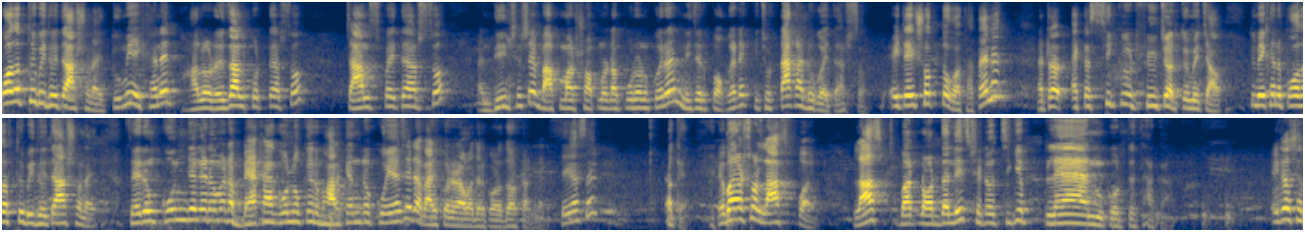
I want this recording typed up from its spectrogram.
পদার্থবিদ হইতে আসো নাই, তুমি এখানে ভালো রেজাল্ট করতে আসছো চান্স পাইতে আসছো দিন শেষে বাপ মার স্বপ্নটা পূরণ করে নিজের পকেটে কিছু টাকা ঢুকাইতে আসছো। এটাই সত্য কথা, তাই না? একটা একটা সিকিউর ফিউচার তুমি চাও। তুমি এখানে পদার্থবিদ হইতে আসো নাই। তো এরকম কোন জায়গায় এরকম একটা ব্যাকা গোলকের ভারকেন্দ্র কই আছে, এটা বাইর করে আমাদের কোনো দরকার নেই। ঠিক আছে? ওকে এবার আসো last point last but not the least সেটা হচ্ছে কি প্ল্যান করতে থাকা। এটা হচ্ছে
